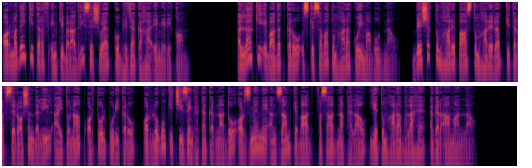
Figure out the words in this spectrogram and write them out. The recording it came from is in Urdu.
اور مدے کی طرف ان کی برادری سے شعیب کو بھیجا کہا، اے میری قوم، اللہ کی عبادت کرو، اس کے سوا تمہارا کوئی معبود نہ ہو۔ بے شک تمہارے پاس تمہارے رب کی طرف سے روشن دلیل آئی تو ناپ اور تول پوری کرو اور لوگوں کی چیزیں گھٹا کر نہ دو اور زمے میں انظام کے بعد فساد نہ پھیلاؤ، یہ تمہارا بھلا ہے، اگر آمان لاؤ۔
